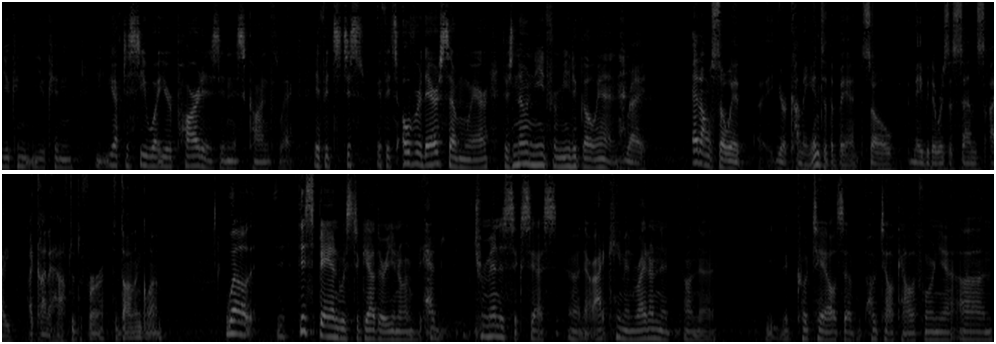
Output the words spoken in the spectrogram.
You can you can you have to see what your part is in this conflict. If it's just if it's over there somewhere, there's no need for me to go in. Right. And also, it you're coming into the band, so maybe there was a sense I, I kind of have to defer to Don and Glenn. Well, this band was together, you know, and had tremendous success. Uh, I came in right on the on the the, the coattails of Hotel California. Um,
